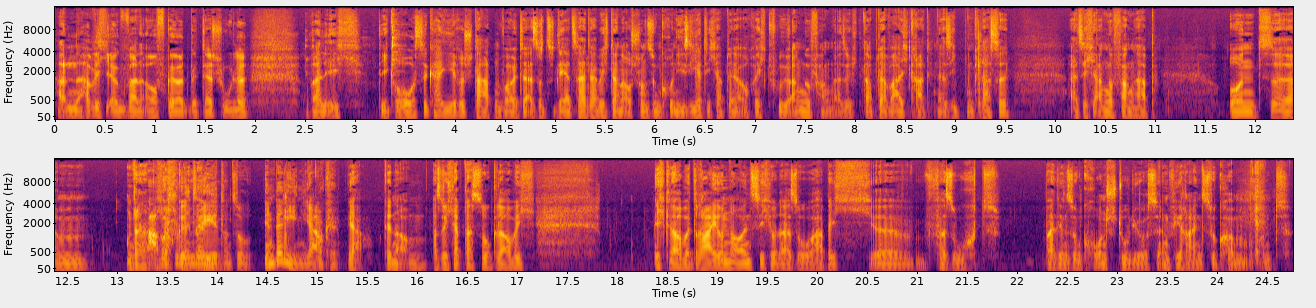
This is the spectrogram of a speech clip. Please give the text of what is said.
dann habe ich irgendwann aufgehört mit der Schule, weil ich die große Karriere starten wollte. Also zu der Zeit habe ich dann auch schon synchronisiert. Ich habe da ja auch recht früh angefangen. Also ich glaube, da war ich gerade in der siebten Klasse, als ich angefangen habe. Und, ähm, und dann habe ich auch gedreht und so. In Berlin, ja. Okay. Ja, genau. Also ich habe das so, glaube ich, ich glaube 93 oder so habe ich äh, versucht, bei den Synchronstudios irgendwie reinzukommen. Und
